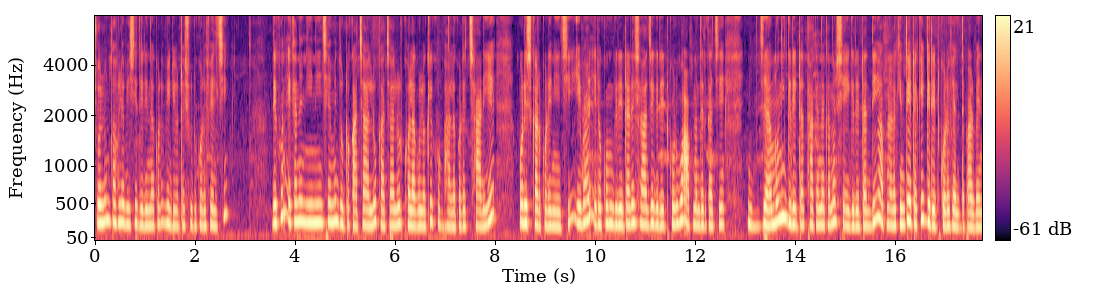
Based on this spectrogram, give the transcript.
চলুন তাহলে বেশি দেরি না করে ভিডিওটা শুরু করে ফেলছি। দেখুন, এখানে নিয়ে নিয়েছি আমি দুটো কাঁচা আলু। কাঁচা আলুর খোলাগুলোকে খুব ভালো করে ছাড়িয়ে পরিষ্কার করে নিয়েছি। এবার এরকম গ্রেটারের সাহায্যে গ্রেট করব। আপনাদের কাছে যেমনই গ্রেটার থাকে না কেন, সেই গ্রেটার দিয়ে আপনারা কিন্তু এটাকে গ্রেট করে ফেলতে পারবেন।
